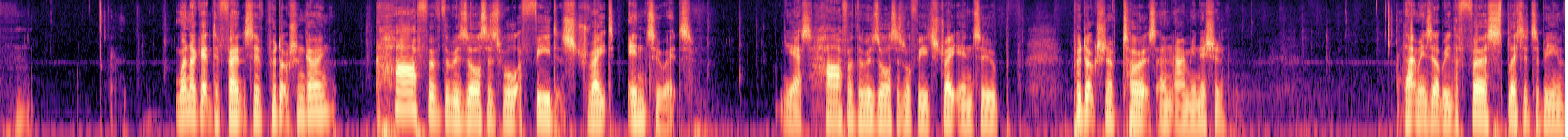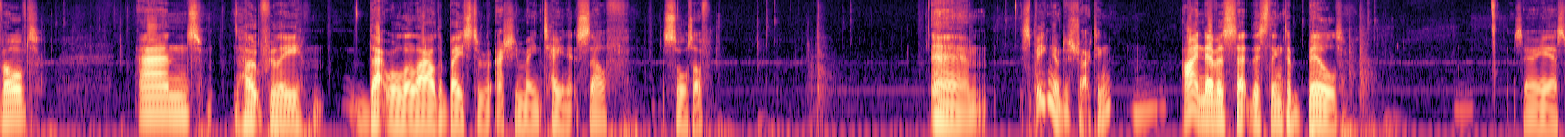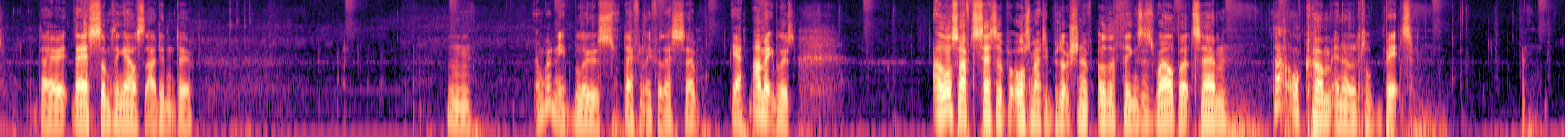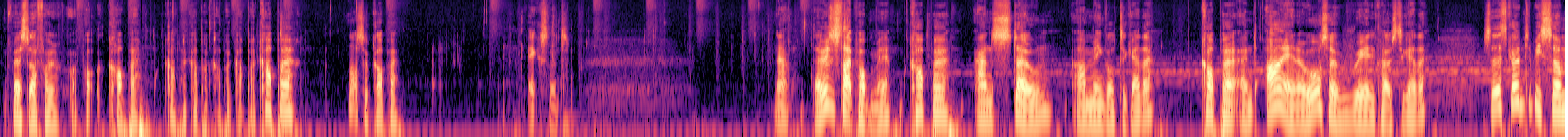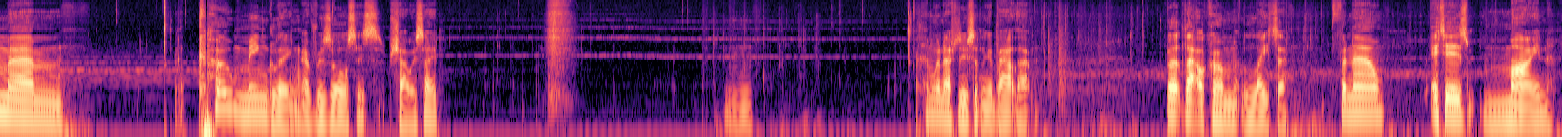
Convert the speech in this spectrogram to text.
when I get defensive production going, half of the resources will feed straight into it. Yes, half of the resources will feed straight into production of turrets and ammunition. That means it'll be the first splitter to be involved, and hopefully that will allow the base to actually maintain itself, sort of. Um, speaking of distracting, I never set this thing to build. So yes, there, there's something else that I didn't do. Hmm. I'm going to need blues, definitely, for this, so yeah, I'll make blues. I'll also have to set up automatic production of other things as well, but um, that will come in a little bit. First off, I've got copper. Copper, copper, copper, copper, copper. Lots of copper. Excellent. Now, there is a slight problem here. Copper and stone are mingled together. Copper and iron are also really close together. So there's going to be some um, commingling of resources, shall we say. Hmm. I'm going to have to do something about that. But that'll come later. For now, it is mine.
